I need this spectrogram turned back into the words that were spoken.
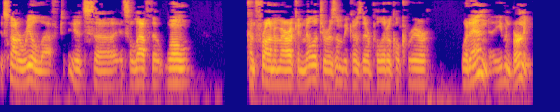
it's not a real left. It's uh, it's a left that won't confront American militarism because their political career would end. Even Bernie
